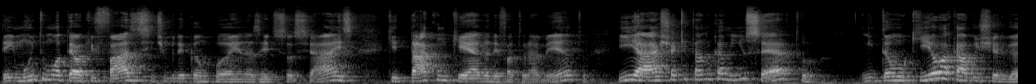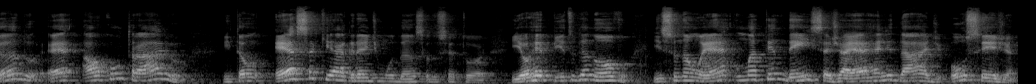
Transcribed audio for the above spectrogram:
Tem muito motel que faz esse tipo de campanha nas redes sociais, que está com queda de faturamento e acha que está no caminho certo. Então o que eu acabo enxergando é ao contrário. Então, essa que é a grande mudança do setor. E eu repito de novo, isso não é uma tendência, já é a realidade. Ou seja,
